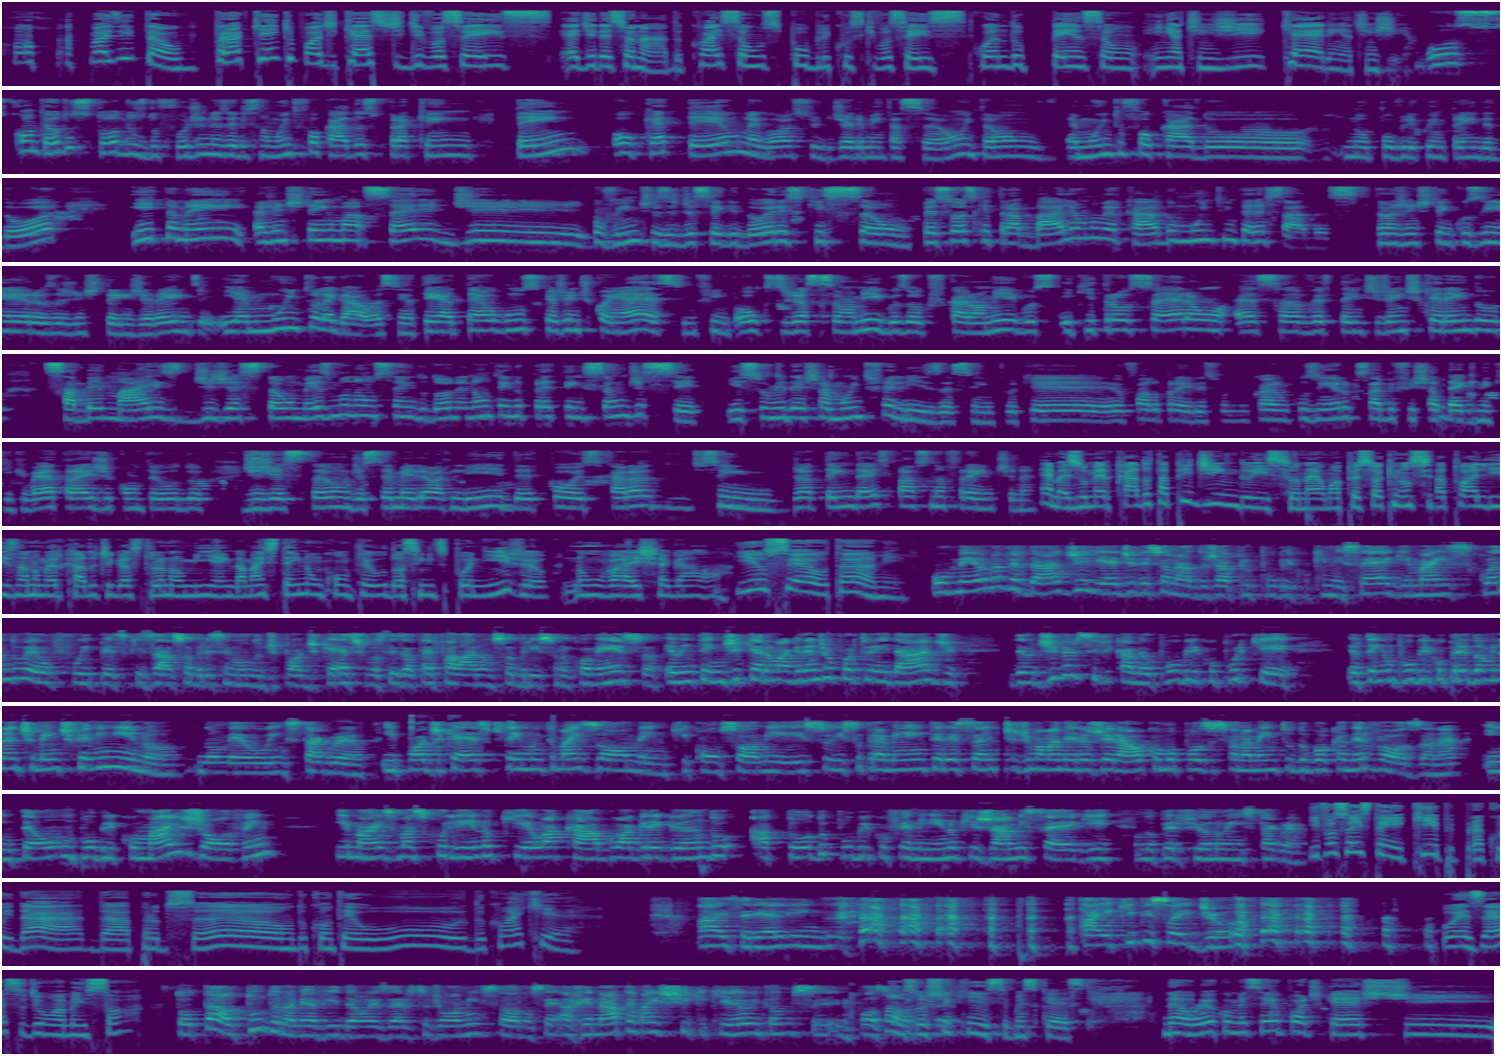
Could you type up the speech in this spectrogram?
Mas então, para quem que o podcast de vocês vocês é direcionado? Quais são os públicos que vocês, quando pensam em atingir, querem atingir? Os conteúdos todos do Foodness, eles são muito focados para quem tem ou quer ter um negócio de alimentação, então é muito focado no público empreendedor E também a gente tem uma série de ouvintes e de seguidores que são pessoas que trabalham no mercado muito interessadas. Então a gente tem cozinheiros, a gente tem gerentes, e é muito legal. Assim, tem até alguns que a gente conhece, enfim, ou que já são amigos ou que ficaram amigos e que trouxeram essa vertente, gente querendo saber mais de gestão, mesmo não sendo dono e não tendo pretensão de ser. Isso me deixa muito feliz, assim, porque eu falo para eles, cara, um cozinheiro que sabe ficha técnica, que vai atrás de conteúdo de gestão, de ser melhor líder, pô, esse cara, assim, já tem 10 passos na frente, né? É, mas o mercado tá pedindo isso, né? Uma pessoa que não se atualiza no mercado de gastronomia, ainda mais tendo um conteúdo assim disponível, não vai chegar lá. E o seu, Tami? O meu, na verdade, ele é direcionado já para o público que me segue, mas quando eu fui pesquisar sobre esse mundo de podcast, vocês até falaram sobre isso no começo, eu entendi que era uma grande oportunidade de eu diversificar meu público, porque eu tenho um público predominantemente feminino no meu Instagram. E podcast tem muito mais homem que consome isso. Isso para mim é interessante de uma maneira geral como posicionamento do Boca Nervosa, né? Então, um público mais jovem e mais masculino que eu acabo agregando a todo o público feminino que já me segue no perfil no Instagram. E vocês têm equipe para cuidar da produção, do conteúdo? Como é que é? Ai, seria lindo. a equipe sou eu. o exército de um homem só? Total, tudo na minha vida é um exército de um homem só. Não sei. A Renata é mais chique que eu, então não sei. Não posso Não, sou chiquíssima, esquece. Não, eu comecei o podcast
